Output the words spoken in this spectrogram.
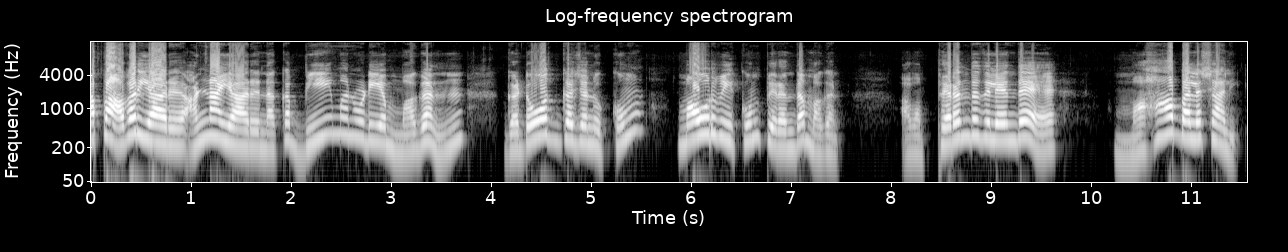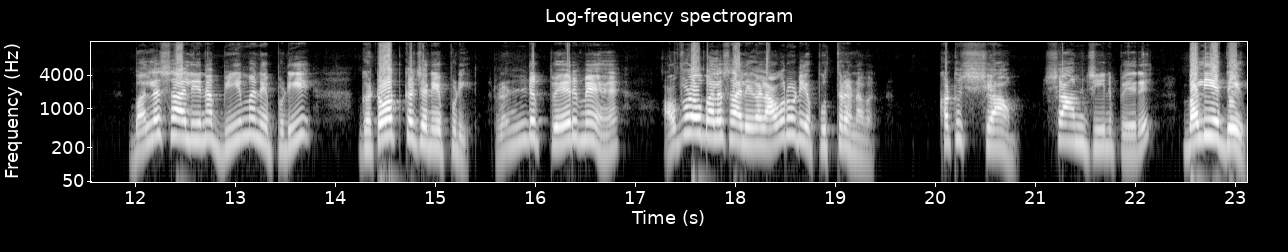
அப்போ அவர் யாரு? அண்ணா யாருனாக்க பீமனுடைய மகன் கடோத்கஜனுக்கும் மௌர்விக்கும் பிறந்த மகன். அவன் பிறந்ததுலேருந்தே மகாபலசாலி. பலசாலினா பீமன் எப்படி? கடோத்கஜன் எப்படி? ரெண்டு பேருமே அவ்வளோ பலசாலிகள். அவருடைய புத்திரன் அவன். கட்டு ஷியாம். ஷாம்ஜின்னு பேர். பலியதேவ்.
